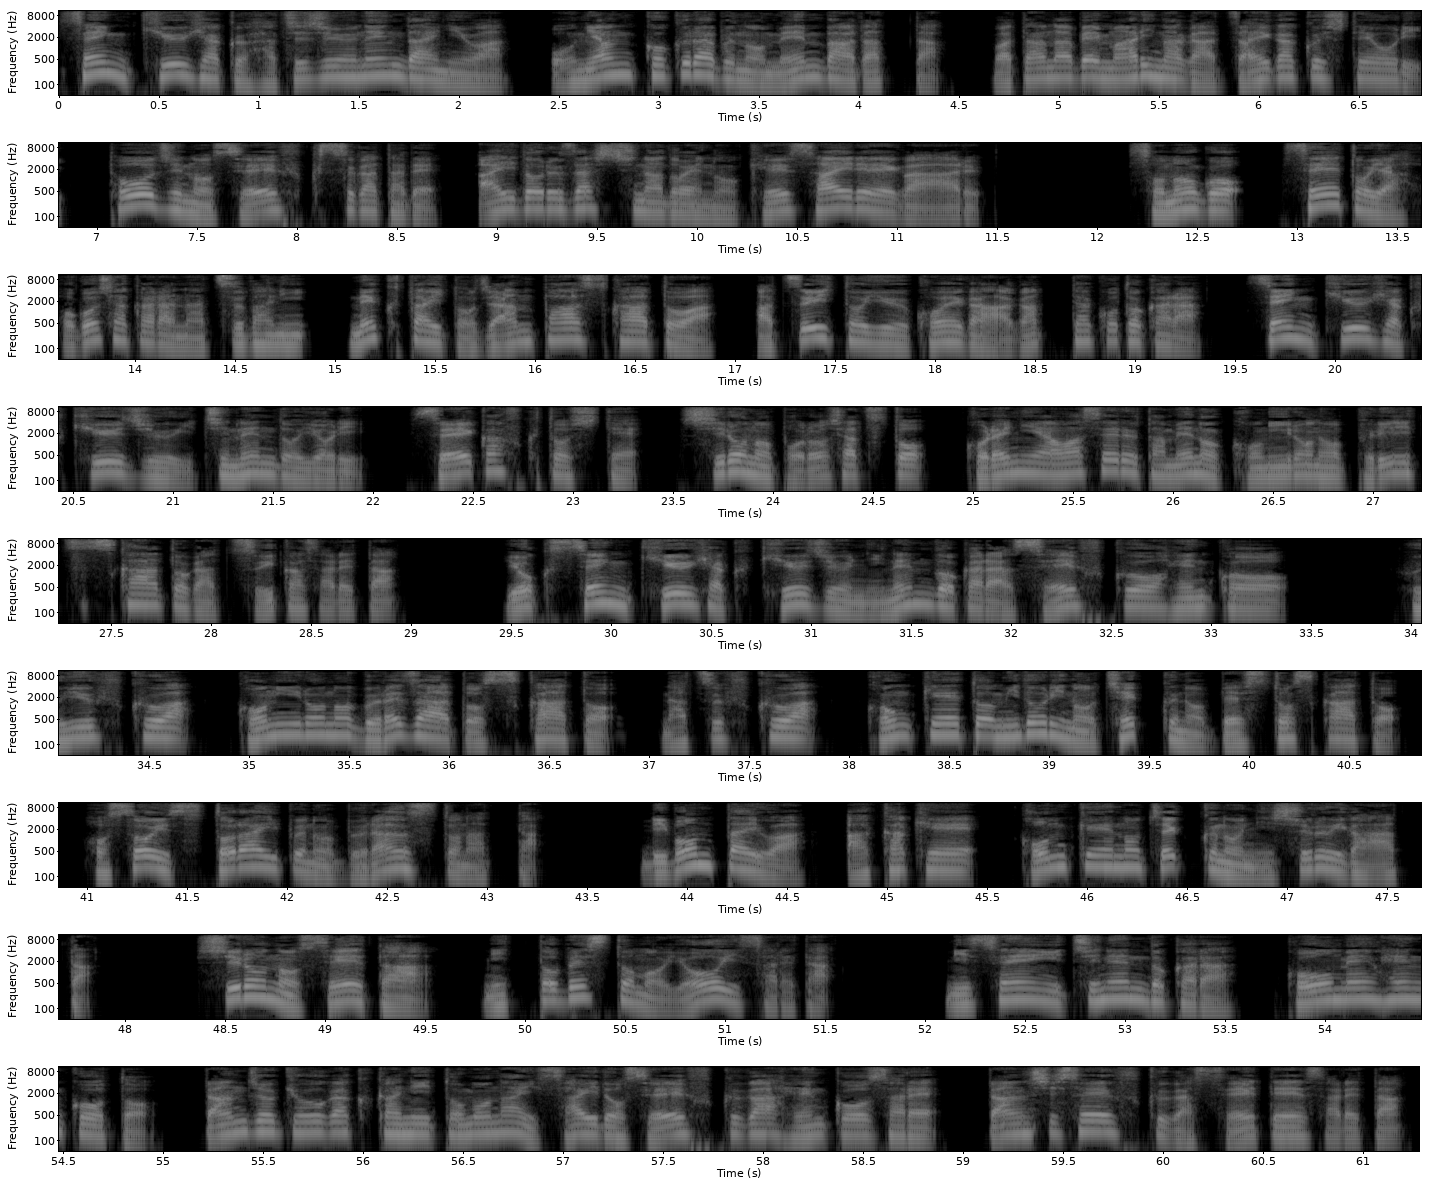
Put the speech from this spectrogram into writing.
1980年代には、おにゃんこクラブのメンバーだった渡辺まりなが在学しており、当時の制服姿でアイドル雑誌などへの掲載例がある。その後、生徒や保護者から夏場にネクタイとジャンパースカートは暑いという声が上がったことから、1991年度より、成果服として白のポロシャツとこれに合わせるための紺色のプリーツスカートが追加された。翌1992年度から制服を変更。冬服は紺色のブレザーとスカート、夏服は紺系と緑のチェックのベストスカート、細いストライプのブラウスとなった。リボン体は赤系、紺系のチェックの2種類があった。白のセーター、ニットベストも用意された。2001年度から後面変更と男女共学化に伴い再度制服が変更され、男子制服が制定された。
